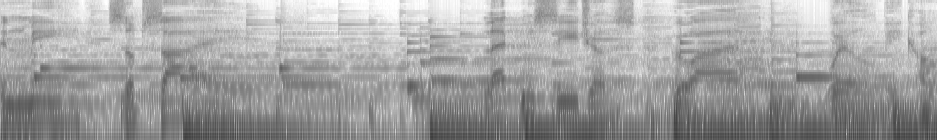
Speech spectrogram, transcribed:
in me subside. Let me see just who I will become.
